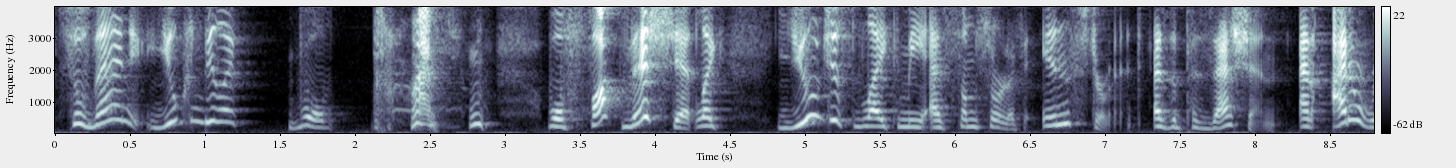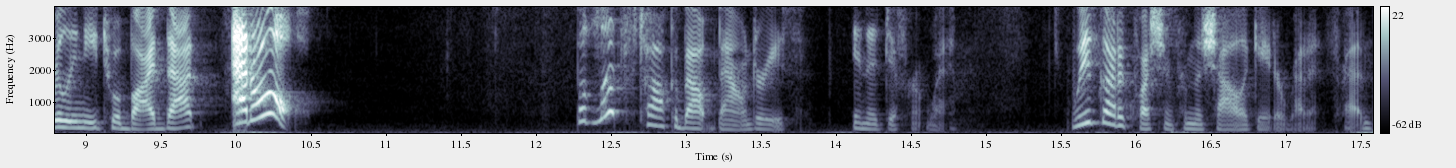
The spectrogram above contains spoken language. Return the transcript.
So then you can be like, "Well, I mean, well, fuck this shit. Like, you just like me as some sort of instrument, as a possession, and I don't really need to abide that at all. But let's talk about boundaries in a different way. We've got a question from the Shalligator Reddit thread,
